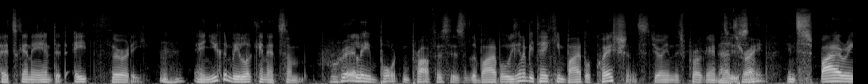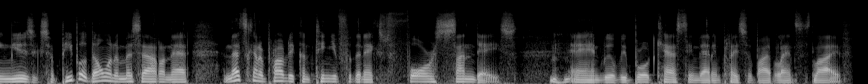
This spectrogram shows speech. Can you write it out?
It's going to end at 8:30, Mhm. and you can be looking at some really important prophecies of the Bible. We're going to be taking Bible questions during this program. That's some right. Inspiring music, so people don't want to miss out on that. And that's going to probably continue for the next four Sundays, Mhm. and we'll be broadcasting that in place of Bible Answers Live.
